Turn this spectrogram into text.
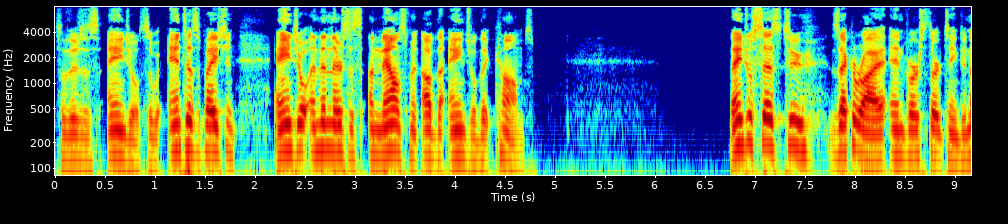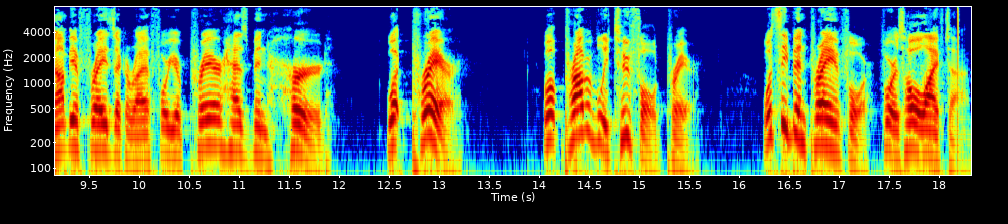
So there's this angel. So anticipation, angel, and then there's this announcement of the angel that comes. The angel says to Zechariah in verse 13, Do not be afraid, Zechariah, for your prayer has been heard. What prayer? Well, probably twofold prayer. What's he been praying for for his whole lifetime?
